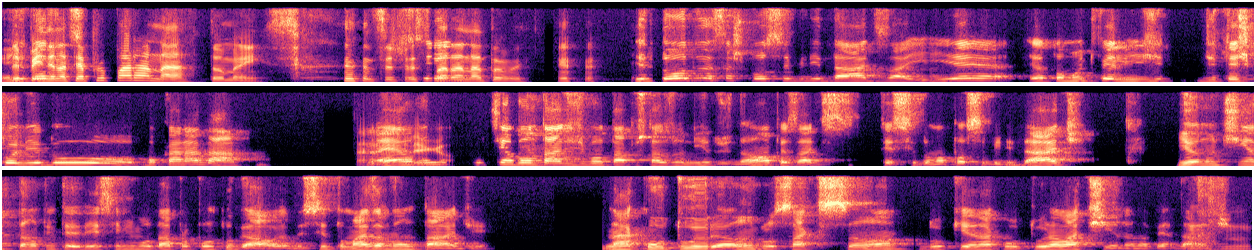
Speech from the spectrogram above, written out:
E Dependendo todos... até para o Paraná também. se eu tivesse Paraná também. de todas essas possibilidades aí, eu estou muito feliz de, de, ter escolhido o Canadá. Ah, né? Eu não, não tinha vontade de voltar para os Estados Unidos, não, apesar de ter sido uma possibilidade e eu não tinha tanto interesse em me mudar para Portugal. Eu me sinto mais à vontade na cultura anglo-saxã do que na cultura latina, na verdade. Uhum.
